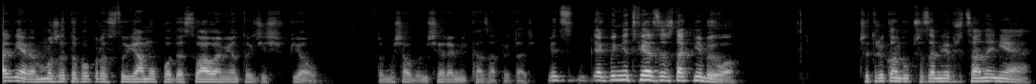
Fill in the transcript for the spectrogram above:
Ale nie wiem, może to po prostu ja mu podesłałem i on to gdzieś wpiął. To musiałbym się Remika zapytać. Więc jakby nie twierdzę, że tak nie było. Czy trójkąt był przeze mnie wrzucany? Nie.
